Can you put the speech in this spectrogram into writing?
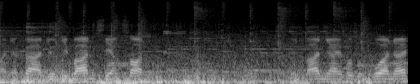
บรรยากาศอยู่ที่บ้านเสียงซอนเป็นบ้านใหญ่พอสมควรเลย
